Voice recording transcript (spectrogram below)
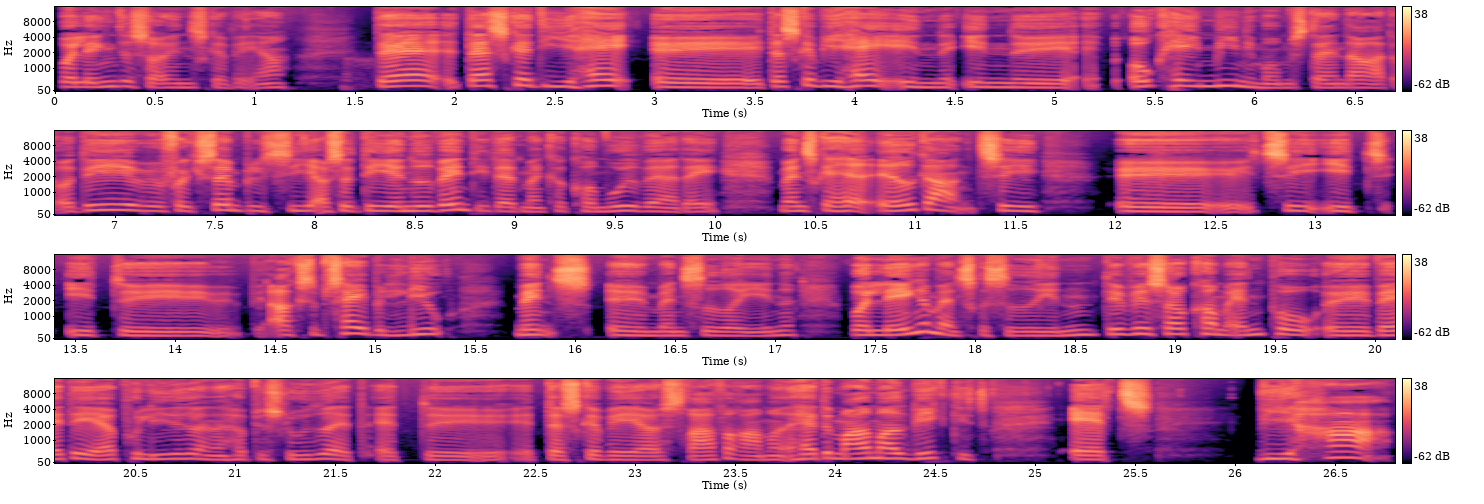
hvor længe det så end skal være, der, der, skal, de have, øh, der skal vi have en, en øh, okay minimumstandard, og det vil for eksempel sige, altså det er nødvendigt, at man kan komme ud hver dag. Man skal have adgang til, øh, til et, et øh, acceptabelt liv, mens øh, man sidder inde. Hvor længe man skal sidde inde, det vil så komme an på, øh, hvad det er, politikerne har besluttet, at, at, øh, at der skal være strafferammer. Her er det meget, meget vigtigt, at vi har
